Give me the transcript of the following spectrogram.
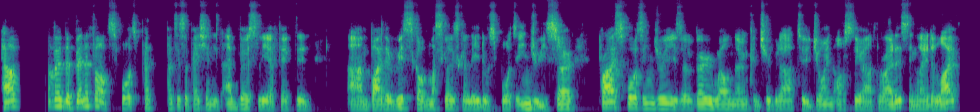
However, the benefit of sports participation is adversely affected um, by the risk of musculoskeletal sports injuries. So Prior sports injury is a very well known contributor to joint osteoarthritis in later life.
